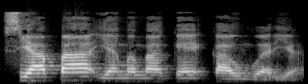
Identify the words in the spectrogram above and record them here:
siapa yang memakai kaum waria?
